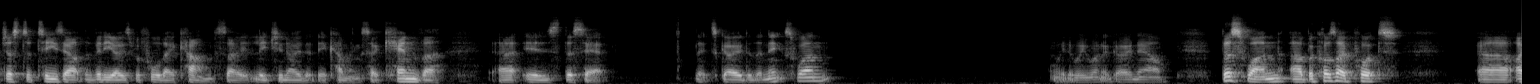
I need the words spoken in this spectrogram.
just to tease out the videos before they come, so let you know that they're coming. So Canva is this app. Let's go to the next one. Where do we want to go now? This one, uh, because I put, uh, I,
